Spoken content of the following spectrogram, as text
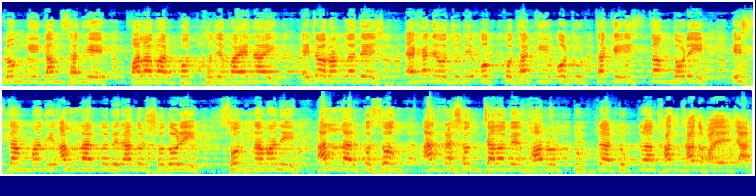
লঙ্গি, গামছা নিয়ে পালাবার পথ খুঁজে পায় নাই। এটাও বাংলাদেশ। এখানেও যদি ঐক্য থাকি, অটুট থাকে, ইসলাম ধরি, ইসলাম মানি, আল্লাহর নবীর আদর্শ ধরি, সন্না মানি, আল্লাহর কসম, আগ্রাসন চালাবে, ভারত টুকরা টুকরা খান খান হয়ে যাবে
